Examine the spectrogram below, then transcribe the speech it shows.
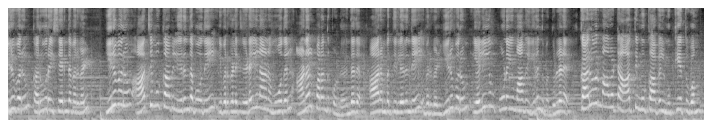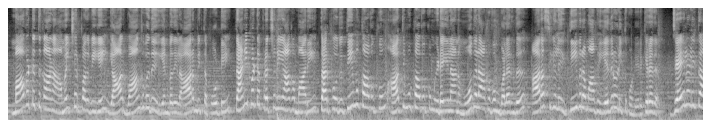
இருவரும் கரூரை சேர்ந்தவர்கள் இருவரும் அதிமுகவில் இருந்தபோதே இவர்களுக்கு இடையிலான மோதல் அனல் பறந்து கொண்டிருந்தது ஆரம்பத்திலிருந்தே இவர்கள் இருவரும் எலியும் பூனையுமாக இருந்து வந்துள்ளனர் கரூர் மாவட்ட அதிமுகவில் முக்கியத்துவம் மாவட்டத்துக்கான அமைச்சர் பதவியை யார் வாங்குவது என்பதில் ஆரம்பித்த போட்டி தனிப்பட்ட பிரச்சனையாக மாறி தற்போது திமுகவுக்கும் அதிமுகவுக்கும் இடையிலான மோதலாகவும் வளர்ந்து அரசியலில் தீவிரமாக எதிரொலித்துக் கொண்டிருக்கிறது ஜெயலலிதா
